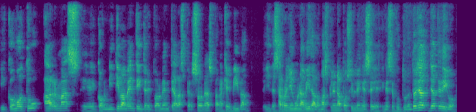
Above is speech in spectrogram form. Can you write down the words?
y cómo tú armas eh, cognitivamente, intelectualmente a las personas para que vivan y desarrollen una vida lo más plena posible en ese, en ese futuro. Entonces, ya, te digo,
